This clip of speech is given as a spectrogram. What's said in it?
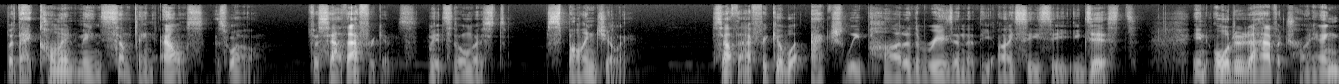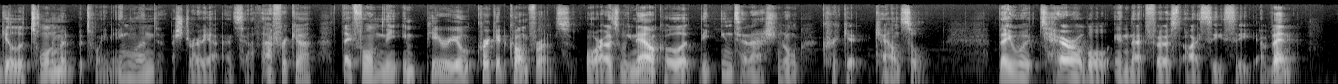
But that comment means something else as well. For South Africans, it's almost spine chilling. South Africa were actually part of the reason that the ICC exists. In order to have a triangular tournament between England, Australia, and South Africa, they formed the Imperial Cricket Conference, or as we now call it, the International Cricket Council. They were terrible in that first ICC event.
